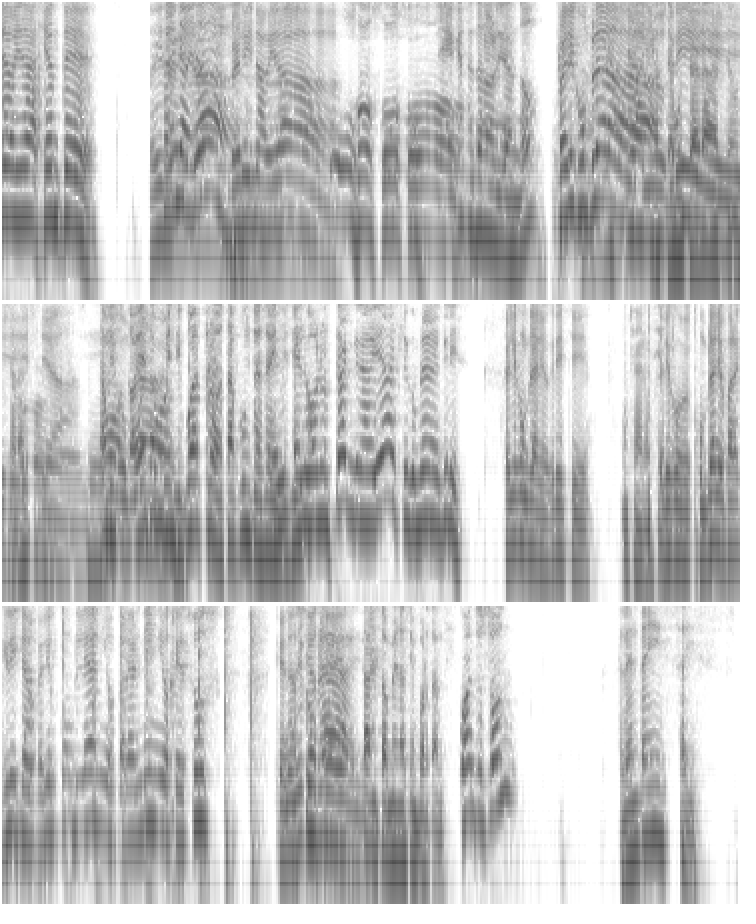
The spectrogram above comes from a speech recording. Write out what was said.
Navidad, gente! ¡Feliz Navidad! ¡Feliz Navidad! Jo, jo, jo. Eh, ¿Qué se están olvidando? ¡Feliz cumpleaños! Gracias, muchas gracias, muchas gracias. Sí. Feliz Estamos- todavía estamos cumpleaños. 24, está a punto de ser El, 25. el bonus track de Navidad es el cumpleaños de Chris. Feliz cumpleaños, Cristi. Muchas gracias. Feliz cum- cumpleaños para Cristian. Feliz cumpleaños para el niño Jesús que nació hace. Tanto menos importante. ¿Cuántos son? 36.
